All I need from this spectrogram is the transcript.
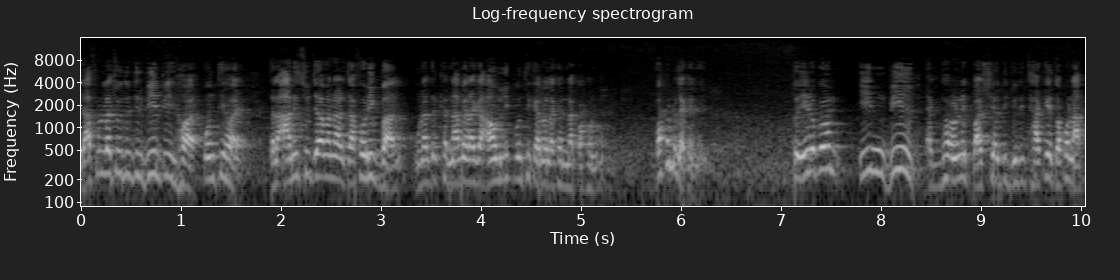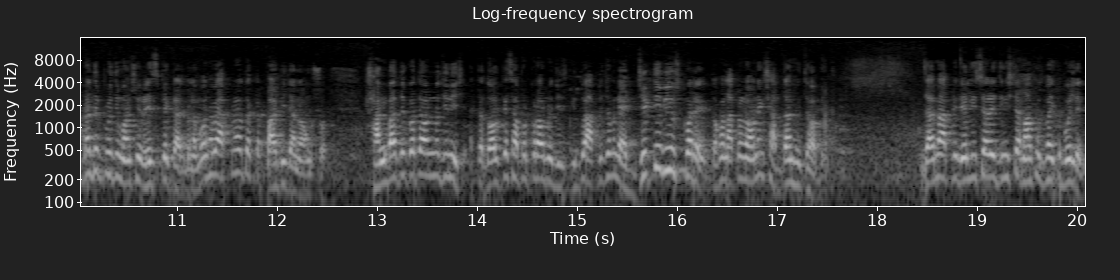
জাফরুল্লাহ চৌধুরী যদি বিএনপি হয়, পন্থী হয়। তাহলে আনিসুজ্জামান আর জাফর ইকবাল ওনাদের নামের আগে আওয়ামী লীগ পন্থী কেন লেখেন না কখনো? কখনো লেখেন তো এরকম ইন বিল্ড এক ধরনের পার্সিয়ালিটি যদি থাকে, তখন আপনাদের প্রতি মানুষের রেসপেক্ট আসবে না। মনে হবে আপনারা তো একটা পার্টি জানা অংশ। সাংবাদিকতা অন্য জিনিস, একটা দলকে সাপোর্ট করা অন্য জিনিস। কিন্তু আপনি যখন অ্যাডজেক্টিভ ইউজ করেন, তখন আপনার অনেক সাবধান হতে হবে। যেমন আপনি ডেলি স্টারের জিনিসটা মাহফুজ ভাইকে বললেন।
